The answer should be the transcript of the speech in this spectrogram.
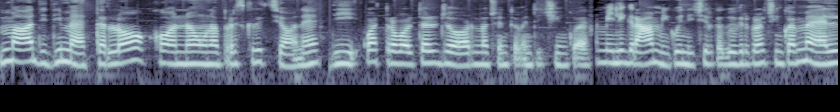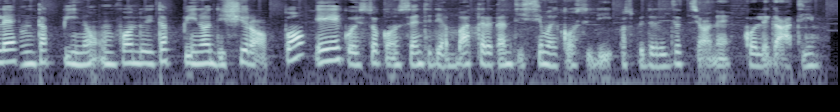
ma di dimetterlo con una prescrizione di 4 volte al giorno, 125 mg, quindi circa 2,5 ml, un tappino, un fondo di tappino di sciroppo e questo consente di abbattere tantissimo i costi di ospedalizzazione collegati.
